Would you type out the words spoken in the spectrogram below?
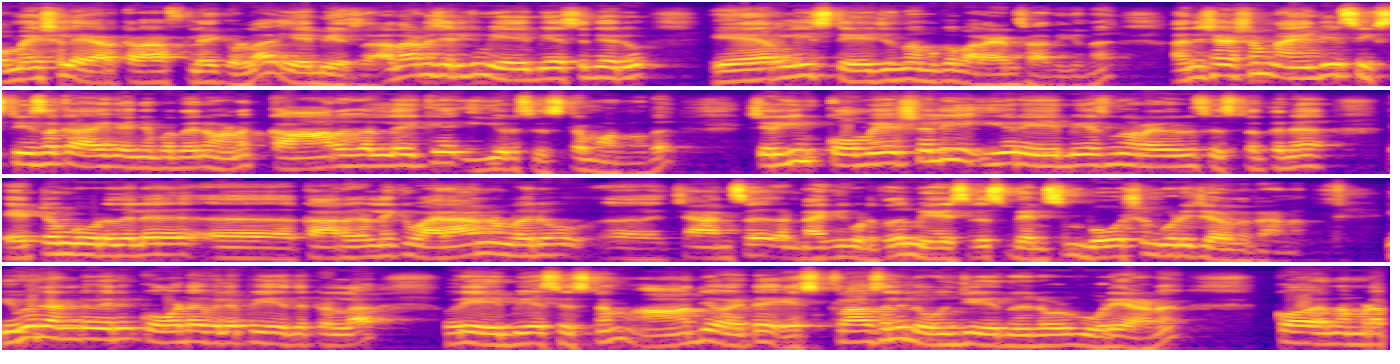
കൊമേഴ്ഷ്യൽ എയർക്രാഫ്റ്റിലേക്കുള്ള എ ബി എസ് അതാണ് ശരിക്കും എ ബി എസിന്റെ ഒരു എയർലി സ്റ്റേജ് എന്ന് നമുക്ക് പറയാൻ സാധിക്കുന്നത്. അതിനുശേഷം നയന്റീൻ സിക്സ്റ്റീസ് ഒക്കെ ആയി കഴിഞ്ഞപ്പോഴത്തേനുമാണ് കാറുകളിലേക്ക് ഈ ഒരു സിസ്റ്റം വന്നത്. ശരിക്കും കൊമേഴ്ഷ്യലി ഈ ഒരു എ ബി എസ് എന്ന് പറയുന്ന ഒരു സിസ്റ്റത്തിന് ഏറ്റവും കൂടുതൽ കാറുകളിലേക്ക് വരാനുള്ളൊരു ചാൻസ് ഉണ്ടാക്കി കൊടുത്തത് മേഴ്സസ് ബെൻസും ബോഷും കൂടി ചേർന്നിട്ടാണ്. ഇവർ രണ്ടുപേരും കോ ഡെവലപ്പ് ചെയ്തിട്ടുള്ള ഒരു എ ബി എസ് സിസ്റ്റം ആദ്യമായിട്ട് എസ് ക്ലാസ്സിൽ ലോഞ്ച് ചെയ്യുന്നതിനോട് കൂടിയാണ് നമ്മുടെ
